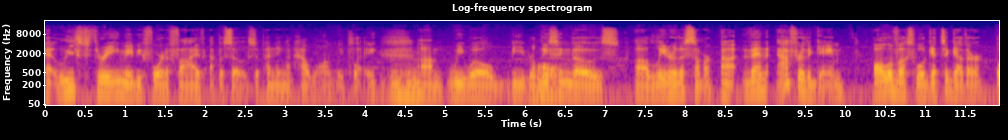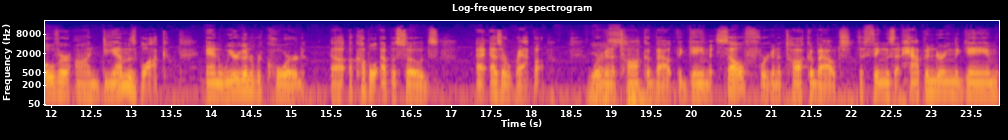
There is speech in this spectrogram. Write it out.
at least three, maybe four to five episodes, depending on how long we play. Um, we will be releasing those uh, later this summer. Uh, then, after the game, all of us will get together over on DM's block, and we're going to record uh, a couple episodes as a wrap up. We're going to talk about the game itself. We're going to talk about the things that happened during the game.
